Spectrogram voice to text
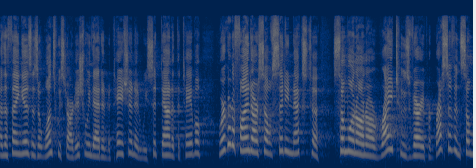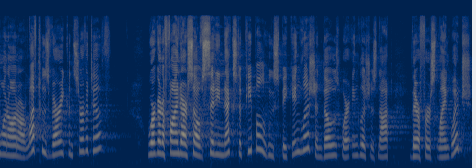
And the thing is, is that once we start issuing that invitation and we sit down at the table, we're going to find ourselves sitting next to someone on our right who's very progressive and someone on our left who's very conservative. We're going to find ourselves sitting next to people who speak English and those where English is not their first language.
